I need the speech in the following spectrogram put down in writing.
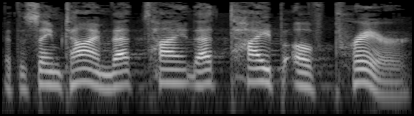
At the same time, that, time, that type of prayer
